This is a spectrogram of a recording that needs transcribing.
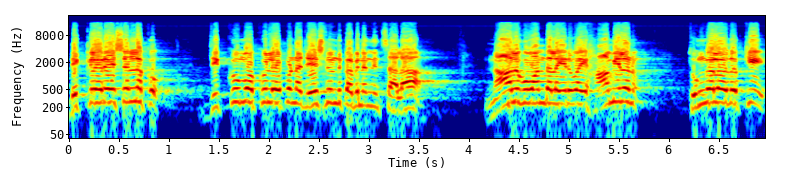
డిక్లరేషన్లకు దిక్కుమొక్కు లేకుండా చేసినందుకు అభినందించాలా? నాలుగు వందల ఇరవై హామీలను తుంగలో దొక్కి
